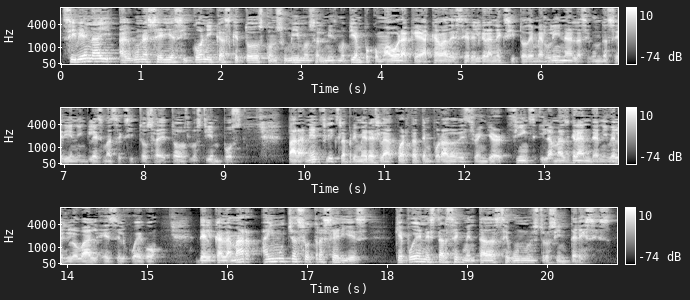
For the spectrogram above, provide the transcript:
Si bien hay algunas series icónicas que todos consumimos al mismo tiempo, como ahora que acaba de ser el gran éxito de Merlina, la segunda serie en inglés más exitosa de todos los tiempos para Netflix, la primera es la cuarta temporada de Stranger Things y la más grande a nivel global es el juego del calamar, hay muchas otras series que pueden estar segmentadas según nuestros intereses.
